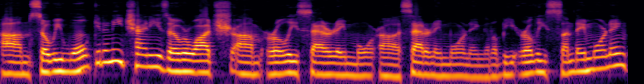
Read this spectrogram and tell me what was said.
Um, so we won't get any Chinese Overwatch um, early Saturday mor- uh, Saturday morning. It'll be early Sunday morning,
